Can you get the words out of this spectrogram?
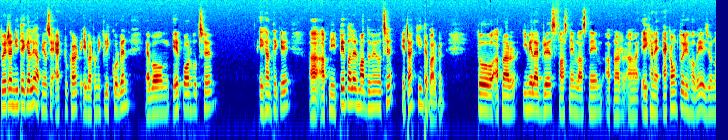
তো এটা নিতে গেলে আপনি হচ্ছে অ্যাড টু কার্ট এই বাটনে ক্লিক করবেন এবং এরপর হচ্ছে এখান থেকে আপনি পেপালের মাধ্যমে হচ্ছে এটা কিনতে পারবেন। তো আপনার email address first name last name আপনার এইখানে অ্যাকাউন্ট তৈরি হবে, এই জন্য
